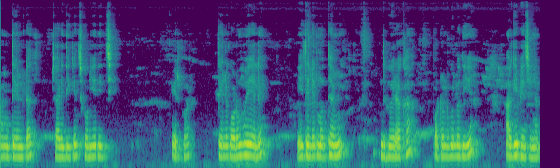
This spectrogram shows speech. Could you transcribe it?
আমি তেলটা চারিদিকে ছড়িয়ে দিচ্ছি। এরপর তেল গরম হয়ে এলে এই তেলের মধ্যে আমি ধুয়ে রাখা পটলগুলো দিয়ে আগে ভেজে নেব।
